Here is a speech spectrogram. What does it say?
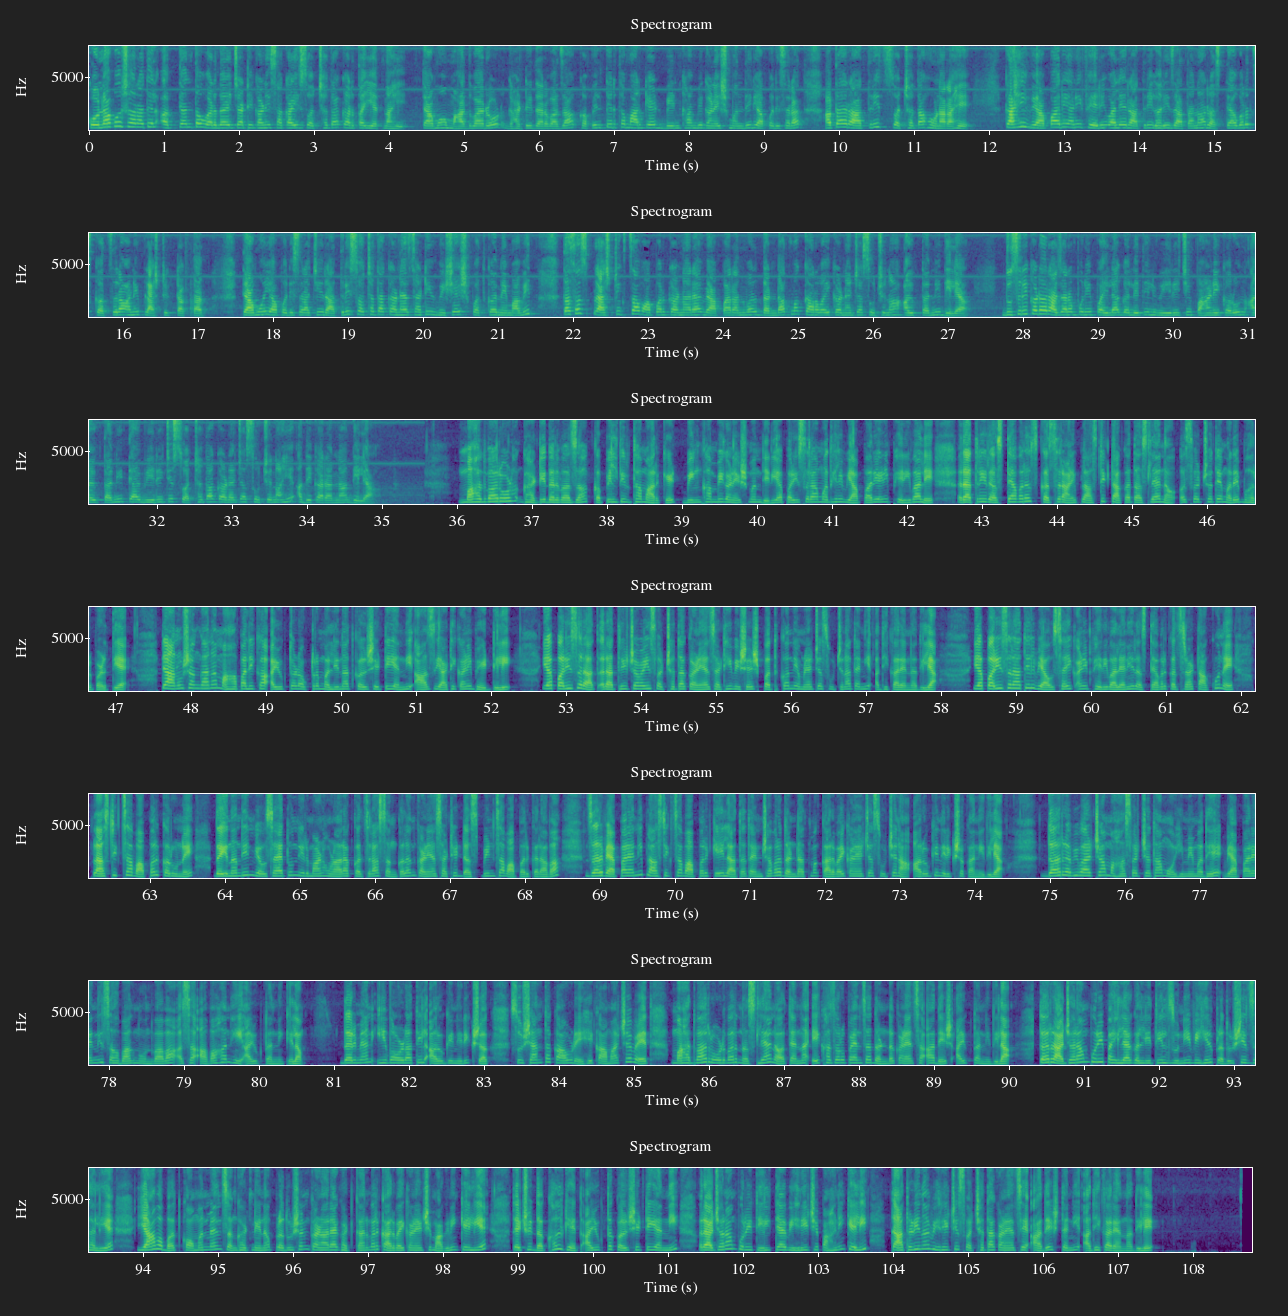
कोल्हापूर शहरातील अत्यंत वर्दळीच्या ठिकाणी सकाळी स्वच्छता करता येत नाही. त्यामुळे महाद्वार रोड घाटी दरवाजा कपिल तीर्थ मार्केट बिनखांबी गणेश मंदिर या परिसरात आता रात्रीच स्वच्छता होणार आहे. काही व्यापारी आणि फेरीवाले रात्री घरी जाताना रस्त्यावरच कचरा आणि प्लास्टिक टाकतात. त्यामुळे या परिसराची रात्री स्वच्छता करण्यासाठी विशेष पथकं नेमावीत. तसंच प्लास्टिकचा वापर करणाऱ्या व्यापाऱ्यांवर दंडात्मक कारवाई करण्याच्या सूचना आयुक्तांनी दिल्या. दुसरीकडे राजारामपुरी पहिल्या गल्लीतील विहिरीची पाहणी करून आयुक्तांनी त्या विहिरीची स्वच्छता करण्याच्या सूचनाही अधिकाऱ्यांना दिल्या. महाद्वार रोड घाटी दरवाजा कपिल तीर्थ मार्केट बिंखांबी गणेश मंदिर या परिसरामधील व्यापारी आणि फेरीवाले रात्री रस्त्यावरच कचरा आणि प्लास्टिक टाकत असल्यानं अस्वच्छतेमध्ये भर पडतीये. त्या अनुषंगानं महापालिका आयुक्त डॉक्टर मल्लीनाथ कलशेट्टी यांनी आज या ठिकाणी भेट दिली. या परिसरात रात्रीच्या वेळी स्वच्छता करण्यासाठी विशेष पथकं नेमण्याच्या सूचना त्यांनी अधिकाऱ्यांना दिल्या. या परिसरातील व्यावसायिक आणि फेरीवाल्यांनी रस्त्यावर कचरा टाकू नये प्लास्टिकचा वापर करू नये दैनंदिन व्यवसायातून निर्माण होणारा कचरा संकलन करण्यासाठी डस्टबिनचा वापर करावा. जर व्यापाऱ्यांनी प्लास्टिकचा वापर केला तर त्यांच्यावर दंडात्मक कारवाई करण्याच्या सूचना आरोग्य निरीक्षकांनी दिल्या. दर रविवारच्या महास्वच्छता मोहिमेमध्ये व्यापाऱ्यांनी सहभाग नोंदवावा असं आवाहनही आयुक्तांनी केलं. दरम्यान ई वॉर्डातील आरोग्य निरीक्षक सुशांत कावडे हे कामाच्या वेळेत महाद्वार रोडवर नसल्यानं त्यांना एक हजार रुपयांचा दंड करण्याचा आदेश आयुक्तांनी दिला. तर राजारामपुरी पहिल्या गल्लीतील जुनी विहीर प्रदूषित झाली आहे याबाबत कॉमनमॅन संघटनेनं प्रदूषण करणाऱ्या घटकांवर कारवाई करण्याची मागणी केली आहे त्याची दखल घेत आयुक्त कलशेट्टी यांनी राजारामपुरीतील त्या विहिरीची पाहणी केली. तातडीनं विहिरीची स्वच्छता करण्याचे आदेश त्यांनी अधिकाऱ्यांना दिले.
